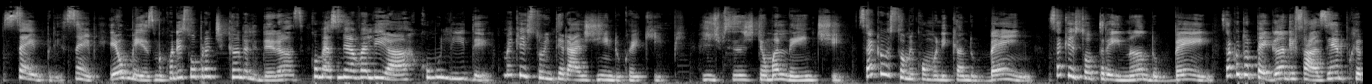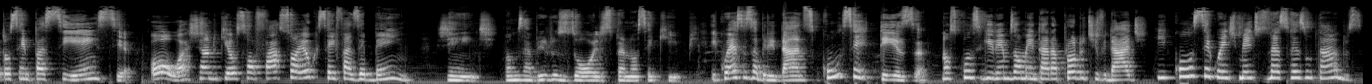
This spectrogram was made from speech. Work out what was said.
Sempre, sempre. Eu mesma, quando eu estou praticando a liderança, começo a me avaliar como líder. Como é que eu estou interagindo com a equipe? A gente precisa de ter uma lente. Estou me comunicando bem? Será que eu estou treinando bem? Será que eu estou pegando e fazendo porque eu estou sem paciência? Ou achando que eu só faço, só eu que sei fazer bem? Gente, vamos abrir os olhos para nossa equipe. E com essas habilidades, com certeza, nós conseguiremos aumentar a produtividade e, consequentemente, os nossos resultados.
